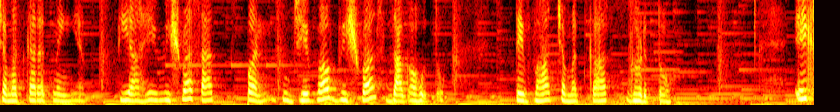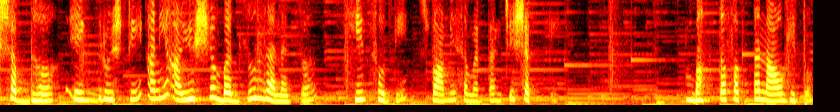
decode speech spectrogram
चमत्कारात नाही आहे ती आहे विश्वासात पण जेव्हा विश्वास जागा होतो तेव्हा चमत्कार घडतो. एक शब्द एक दृष्टी आणि आयुष्य बदलून जाण्याचं हीच होती स्वामी समर्थांची शक्ती. भक्त फक्त नाव घेतो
